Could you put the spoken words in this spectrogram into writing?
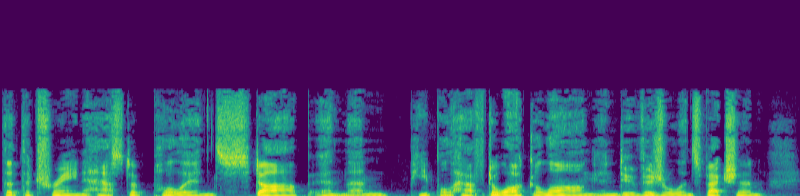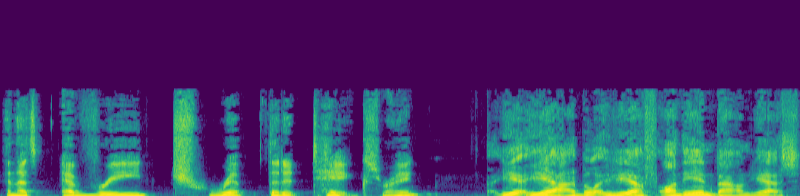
that the train has to pull in, stop, and then people have to walk along and do visual inspection. And that's every trip that it takes, right? Yeah, yeah, I believe, yeah, on the inbound, yes.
